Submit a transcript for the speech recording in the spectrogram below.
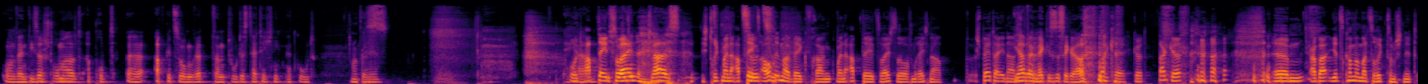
Und wenn dieser Strom halt abrupt äh, abgezogen wird, dann tut es der Technik nicht gut. Okay. Das, und ja, Updates ich sollte, mein, klar, ich drücke meine Updates zu, auch zu, immer weg, Frank. Meine Updates, weißt du, so auf dem Rechner. Später erinnern. Ja, später. bei Mac ist es egal. Okay, gut. Danke. ähm, aber jetzt kommen wir mal zurück zum Schnitt.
